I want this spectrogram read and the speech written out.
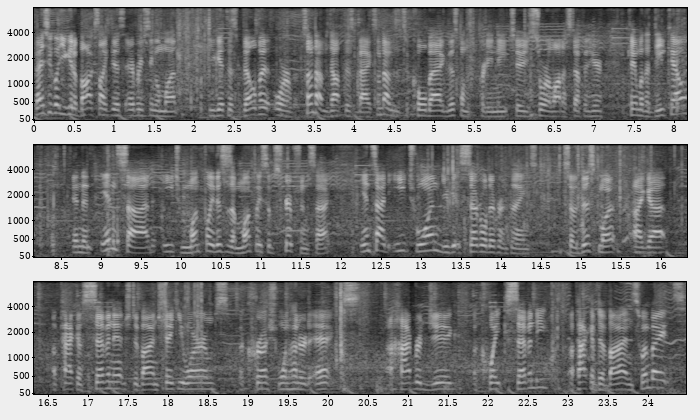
basically you get a box like this every single month. You get this velvet, or sometimes not this bag, sometimes it's a cool bag. This one's pretty neat too. You store a lot of stuff in here. Came with a decal. And then inside each monthly, this is a monthly subscription sack. Inside each one, you get several different things. So this month I got a pack of 7 inch Divine Shaky Worms, a Crush 100X, a hybrid jig, Quake 70, a pack of Divine swim baits,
